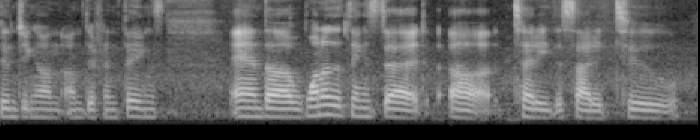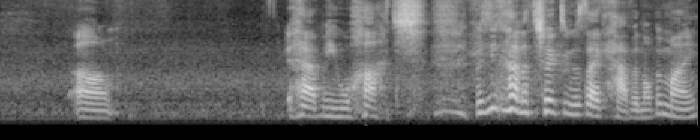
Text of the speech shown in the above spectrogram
binging on on different things, and uh, one of the things that uh, Teddy decided to, um, have me watch, but he kind of tricked me. He Was like, have an open mind,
